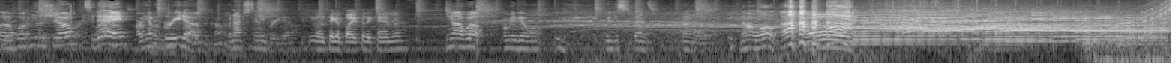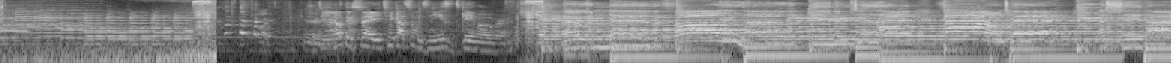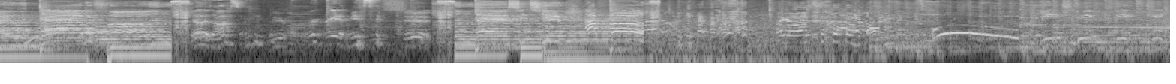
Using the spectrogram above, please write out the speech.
Hello, welcome to the show. Today, we have a burrito, but not just any burrito. You want to take a bite for the camera? You know I will, or maybe I won't. Leave the suspense. I don't know. No, I won't. Oh. Do you know what they say? You take out someone's knees, it's game over. Awesome. We're, uh, we're great at music. unless it's you. I fall. Hi guys. Ooh, Geek, geek, geek, geek.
